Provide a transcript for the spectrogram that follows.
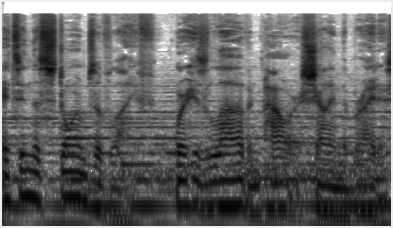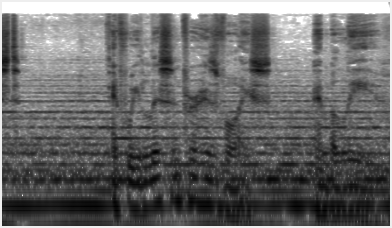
It's in the storms of life where His love and power shine the brightest. If we listen for His voice and believe.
